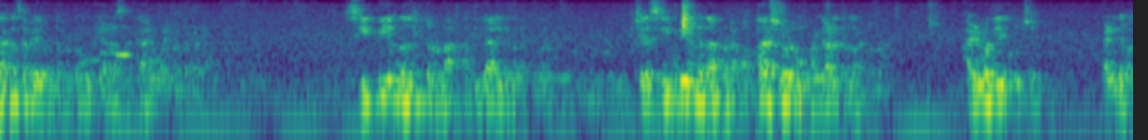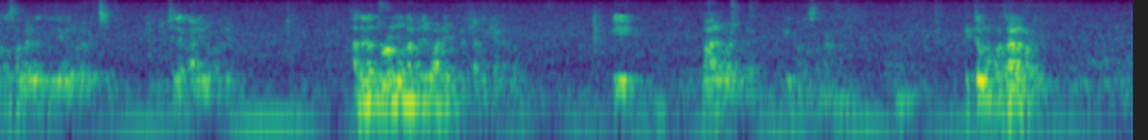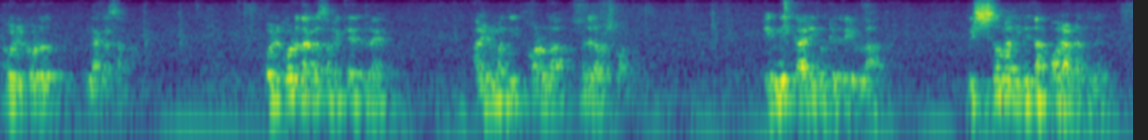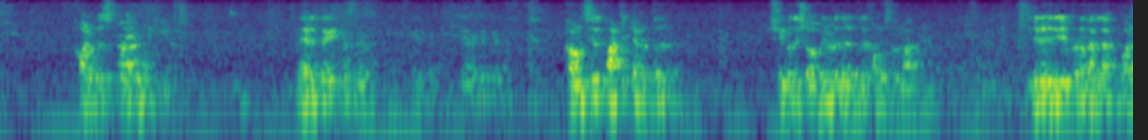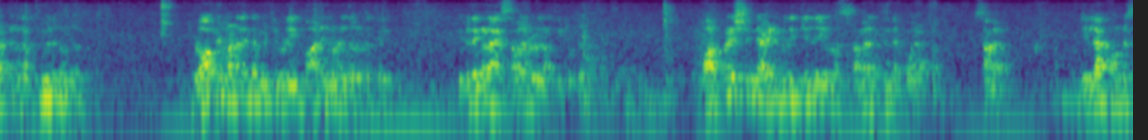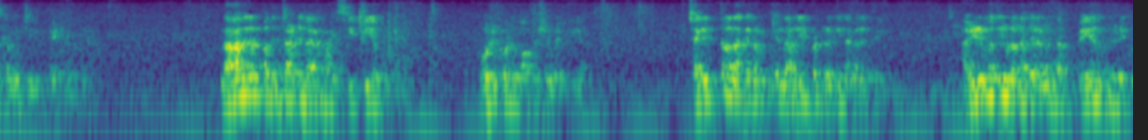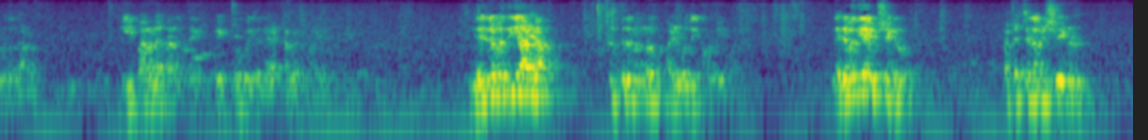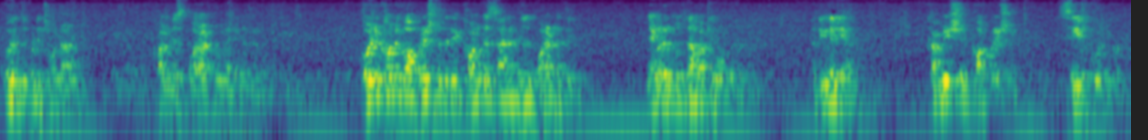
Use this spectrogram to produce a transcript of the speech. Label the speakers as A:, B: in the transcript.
A: നഗരസഭയിൽ ബന്ധപ്പെട്ടവും കേരള സർക്കാരുമായി ബന്ധപ്പെട്ട സി പി എം നേതൃത്വത്തിലുള്ള അധികാരികൾ നടക്കുന്ന ചില സി പി എം നേതാക്കളുടെ ഒത്താശയോടും പങ്കാളിത്തം നടക്കുന്ന അഴിമതിയെക്കുറിച്ച് കഴിഞ്ഞ പത്രസമ്മേളനത്തിൽ ഞങ്ങൾ ഇവിടെ വെച്ച് ചില കാര്യങ്ങൾ പറഞ്ഞിരുന്നു. അതിനെ തുടർന്നുള്ള പരിപാടികൾ പ്രഖ്യാപിക്കാനാണ് ഈ ഭാരവാഹിയുടെ ഈ പത്രസമ്മേളനം. ഏറ്റവും പ്രധാനമായി കോഴിക്കോട് നഗരസഭ. കോഴിക്കോട് നഗരസഭയ്ക്കെതിരെ അഴിമതി കൊള്ള സ്വജനപക്ഷപാതം എന്നീ കാര്യങ്ങൾക്കെതിരെയുള്ള വിശ്രമരഹിത പോരാട്ടത്തിന് കോൺഗ്രസ് തുടക്കം നൽകുകയാണ് നേരത്തെ കൗൺസിൽ പാർട്ടിക്കകത്ത് ശ്രീമതി ശോഭയുടെ നേതൃത്വത്തിലെ കൗൺസിലർമാർ ഇതിനെതിരെയൊക്കെയുള്ള നല്ല പോരാട്ടങ്ങൾ നടത്തി വരുന്നുണ്ട്. ബ്ലോക്ക് മണ്ഡലം കമ്മിറ്റിയുടെയും വാർഡുകളുടെ നേതൃത്വത്തിൽ വിവിധങ്ങളായ സമരങ്ങൾ നടത്തിക്കൊണ്ട് കോർപ്പറേഷന്റെ അഴിമതിക്കെതിരെയുള്ള സമരത്തിന്റെ പോരാട്ടം സമരം ജില്ലാ കോൺഗ്രസ് കമ്മിറ്റി ഏറ്റെടുക്കുകയാണ്. നാലര പതിറ്റാണ്ടുകാലമായി C P M Kozhikode corporation വരുത്തുകയാണ് ചരിത്ര നഗരം എന്നറിയപ്പെട്ടിരുന്ന ഈ നഗരത്തെ അഴിമതിയുടെ നഗരം എന്ന പേർ നേടിക്കൊടുത്തതാണ് ഈ ഭരണകാലത്തെ ഏറ്റവും വലിയ നേട്ടം എന്ന് പറയുന്നത്. നിരവധിയായ കൃത്രിമങ്ങളും അഴിമതി കൊള്ളയുമാണ് നിരവധിയായ വിഷയങ്ങളുണ്ട്. പക്ഷെ ചില വിഷയങ്ങൾ ഉയർത്തിപ്പിടിച്ചുകൊണ്ടാണ് കോൺഗ്രസ് പോരാട്ടവും രംഗത്ത് കോഴിക്കോട് കോർപ്പറേഷനെതിരെ കോൺഗ്രസ് ആരംഭിച്ച പോരാട്ടത്തിൽ ഞങ്ങളുടെ മുദ്രാവാക്യം ഓർക്കുന്നത് അതിങ്ങനെയാണ് കമ്മീഷൻ കോർപ്പറേഷൻ സേവ് കോഴിക്കോട്.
